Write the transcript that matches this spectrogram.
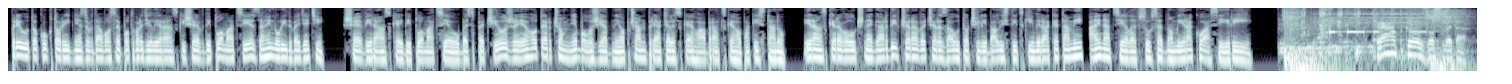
Pri útoku, ktorý dnes v Davose potvrdil iránsky šéf diplomácie, zahynuli dve deti. Šéf iránskej diplomácie ubezpečil, že jeho terčom nebol žiadny občan priateľského a bratského Pakistanu. Iránske revolučné gardy včera večer zautočili balistickými raketami aj na ciele v susednom Iraku a Sýrii. Krátko zo sveta.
